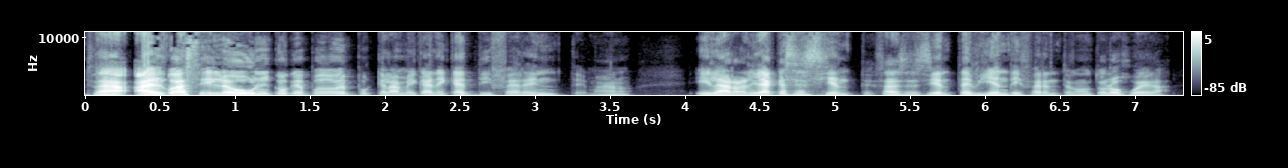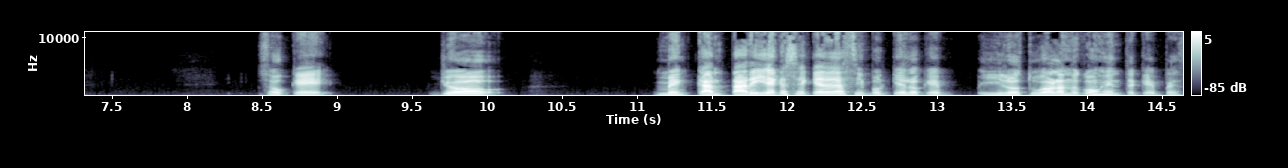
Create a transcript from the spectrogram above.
O sea, algo así lo único que puedo ver porque la mecánica es diferente, mano. Y la realidad que se siente, o sea, se siente bien diferente cuando tú lo juegas. So que yo me encantaría que se quede así porque lo que, y lo estuve hablando con gente que pues,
